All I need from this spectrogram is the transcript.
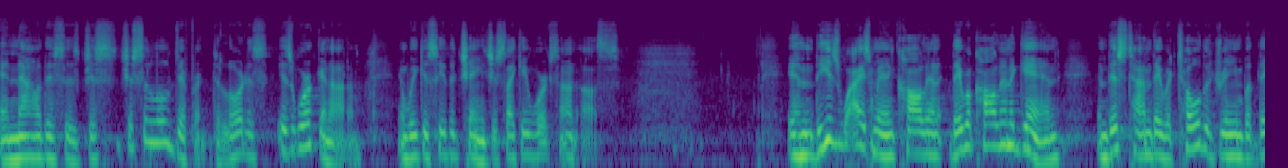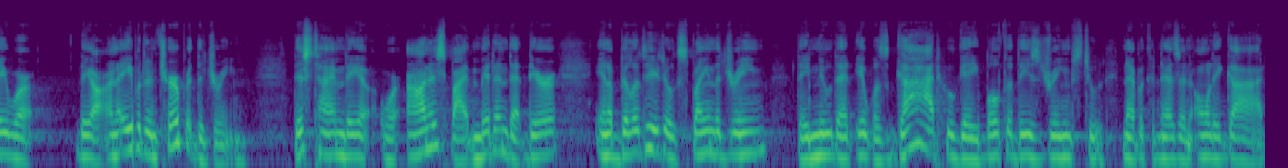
And now this is just, just a little different. The Lord is, is working on him, and we can see the change just like he works on us. And these wise men call in, they were called in again, and this time they were told the dream, but they were they are unable to interpret the dream. This time they were honest by admitting that their inability to explain the dream, they knew that it was God who gave both of these dreams to Nebuchadnezzar, and only God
